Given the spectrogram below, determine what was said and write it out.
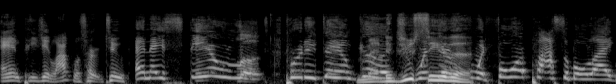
And PJ Locke was hurt too, and they still looked pretty damn good. Man, did you see their- the- with four possible like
